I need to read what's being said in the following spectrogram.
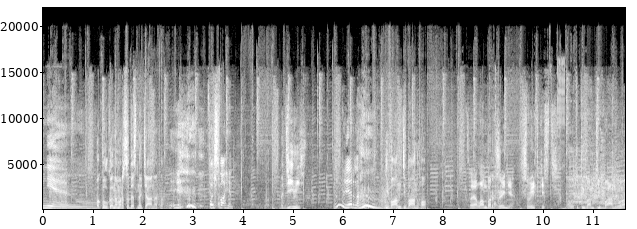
Ні. Вакулко на Мерседес не тягнете. Volkswagen. Надійність. Ну, вірно. Іван Дібанго. Це Lamborghini. Швидкість. Але тут Іван Дібанго.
